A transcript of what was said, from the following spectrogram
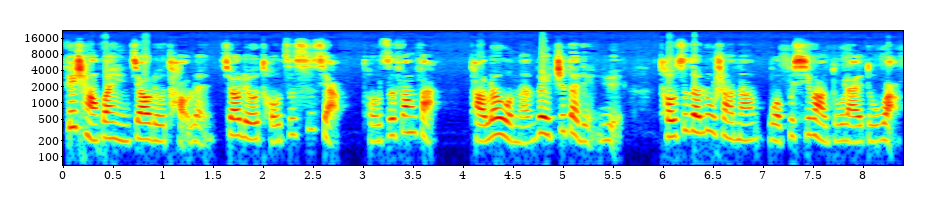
非常欢迎交流讨论，交流投资思想、投资方法，讨论我们未知的领域。投资的路上呢，我不希望独来独往，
